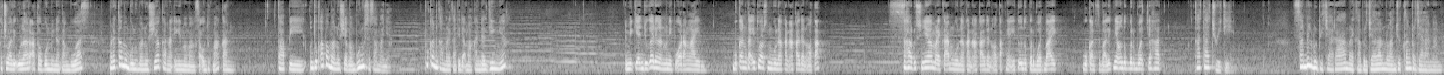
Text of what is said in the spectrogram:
Kecuali ular ataupun binatang buas, mereka membunuh manusia karena ingin memangsa untuk makan. Tapi untuk apa manusia membunuh sesamanya? Bukankah mereka tidak makan dagingnya? Demikian juga dengan menipu orang lain. Bukankah itu harus menggunakan akal dan otak? Seharusnya mereka menggunakan akal dan otaknya itu untuk berbuat baik, bukan sebaliknya untuk berbuat jahat, kata Cuigi. Sambil berbicara, mereka berjalan melanjutkan perjalanan.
